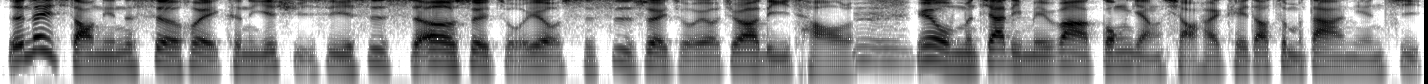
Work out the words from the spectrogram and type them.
人类早年的社会，可能也许是也是十二岁左右、十四岁左右就要离巢了，嗯、因为我们家里没办法供养小孩，可以到这么大的年纪。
